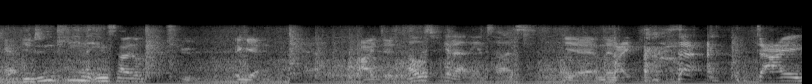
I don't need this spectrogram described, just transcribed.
Okay. You didn't clean the inside of the tube again. I did. I always forget about the insides. Yeah, and then I dying.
